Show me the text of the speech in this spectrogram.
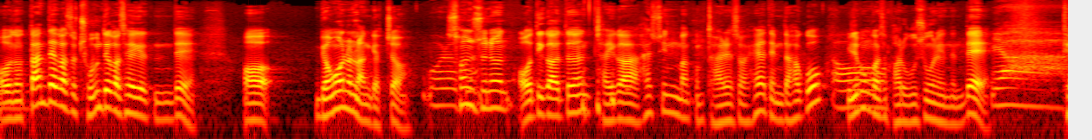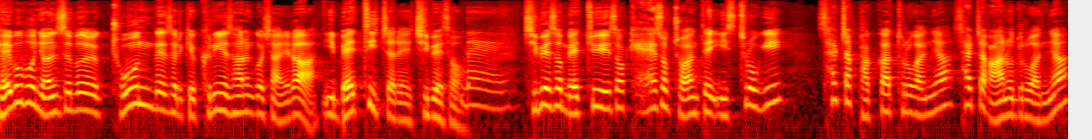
어 너 딴 데 가서 좋은 데 가서 해야겠는데 어 명언을 남겼죠. 뭐라고? 선수는 어디 가든 자기가 할 수 있는 만큼 잘해서 해야 됩니다 하고 어. 일본 가서 바로 우승을 했는데 야. 대부분 연습을 좋은 데서 이렇게 그린에서 하는 것이 아니라 이 매트 있잖아요 집에서 네. 집에서 매트 위에서 계속 저한테 이 스트로크가 살짝 바깥으로 갔냐 살짝 안으로 들어왔냐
